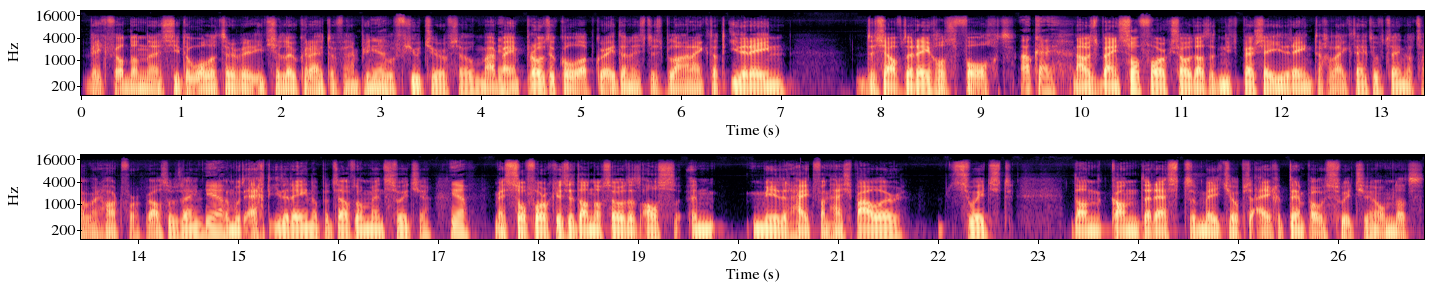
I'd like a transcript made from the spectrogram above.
weet ik veel, dan eh, ziet de wallet er weer ietsje leuker uit. Of dan heb je een Ja. nieuwe future of zo. Maar Ja. bij een protocol upgrade, dan is het dus belangrijk dat iedereen dezelfde regels volgt. Oké, Nou is het bij een softfork zo dat het niet per se iedereen tegelijkertijd hoeft te zijn. Dat zou bij een hardfork wel zo zijn. Ja. Dan moet echt iedereen op hetzelfde moment switchen. Ja. Bij een softfork is het dan nog zo dat als een meerderheid van hashpower switcht, dan kan de rest een beetje op zijn eigen tempo switchen. Omdat,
